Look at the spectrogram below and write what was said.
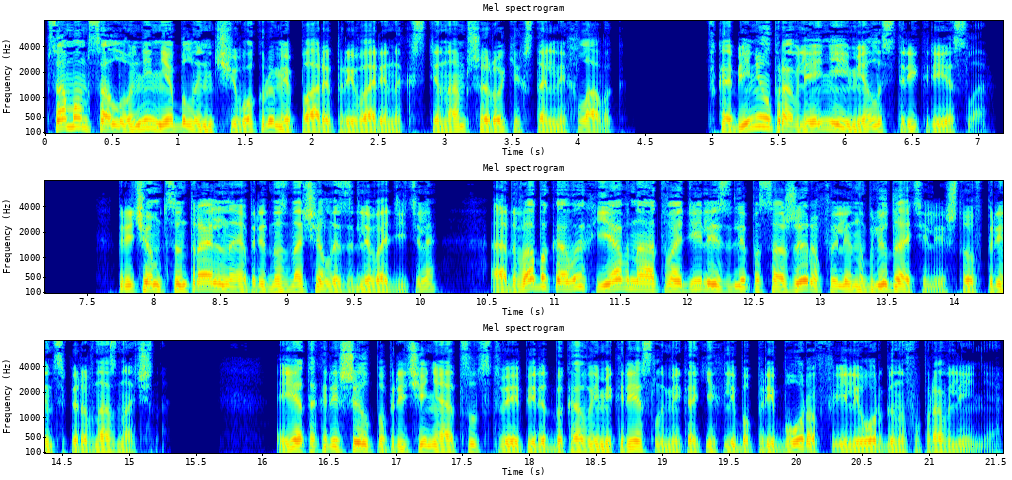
В самом салоне не было ничего, кроме пары приваренных к стенам широких стальных лавок. В кабине управления имелось три кресла. Причем центральное предназначалось для водителя, а два боковых явно отводились для пассажиров или наблюдателей, что в принципе равнозначно. Я так решил по причине отсутствия перед боковыми креслами каких-либо приборов или органов управления.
